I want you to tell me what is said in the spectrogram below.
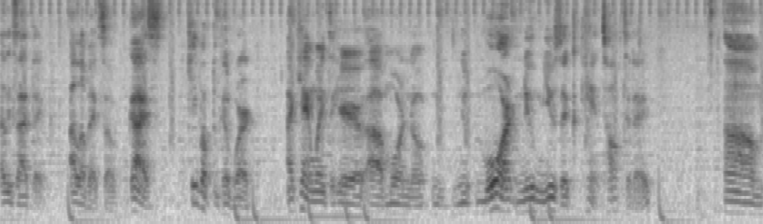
At least I think. I love EXO, guys. Keep up the good work. I can't wait to hear uh, more no, new, more new music. Can't talk today. Um,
